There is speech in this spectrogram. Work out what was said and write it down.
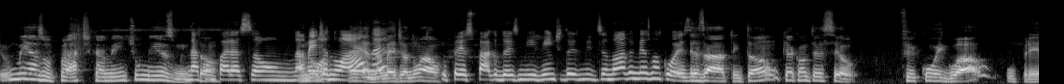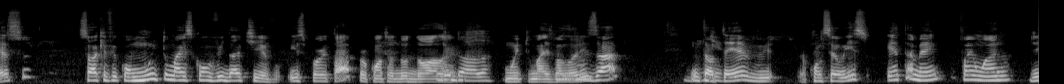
o mesmo, praticamente o mesmo. Na então, comparação, na média anual, é, né? na média anual. O preço pago 2020 2019 é a mesma coisa. Exato. Então, o que aconteceu? Ficou igual o preço, só que ficou muito mais convidativo exportar por conta do dólar, do dólar. muito mais valorizado. Uhum então teve, aconteceu isso e também foi um ano de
